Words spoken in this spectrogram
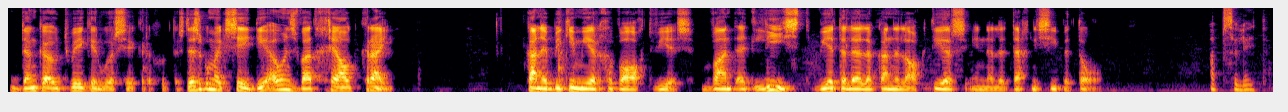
dink 'n ou twee keer oor sekere goeders. Dis hoekom ek sê die ouens wat geld kry kan 'n bietjie meer gewaagd wees want at least weet hulle hulle kan hulle akteurs en hulle tegnisi betaal. Absoluut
